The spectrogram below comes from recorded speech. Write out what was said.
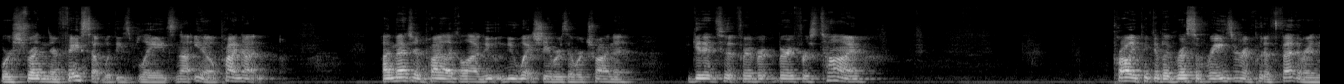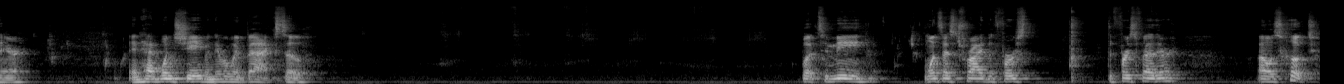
were shredding their face up with these blades. Not, you know, probably not, I imagine probably like a lot of new, new wet shavers that were trying to get into it for the very first time, probably picked up an aggressive razor and put a feather in there and had one shave and never went back. So, but to me, once I tried the first the first feather, I was hooked.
